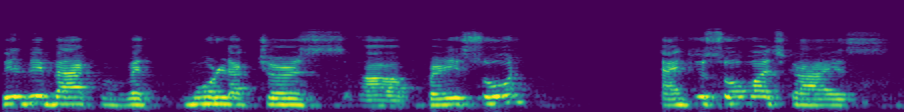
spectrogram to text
we'll be back with more lectures uh, very soon Thank you so much, guys.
